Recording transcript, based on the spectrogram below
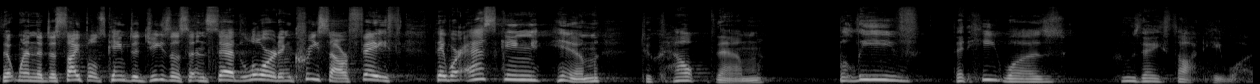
that when the disciples came to Jesus and said, Lord, increase our faith, They were asking him to help them believe that he was who they thought he was.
